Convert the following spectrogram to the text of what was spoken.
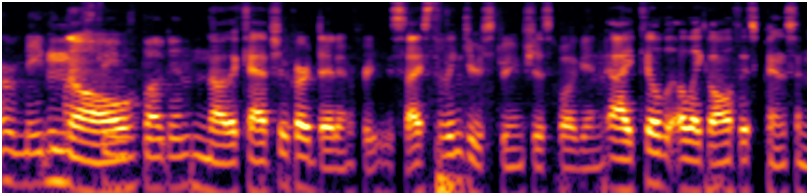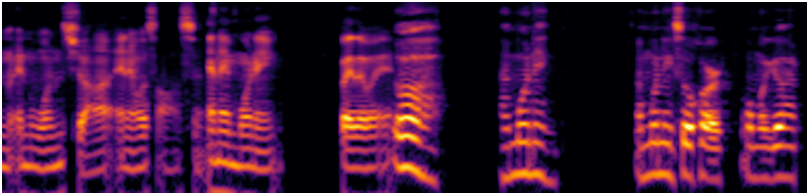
or maybe my No. stream's bugging. No, the capture card didn't freeze. I still think your stream's just bugging. I killed uh, like all of his pins in, in one shot, and it was awesome. And I'm winning, by the way. Oh, I'm winning. I'm winning so hard. Oh my god.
